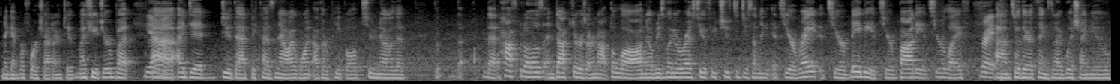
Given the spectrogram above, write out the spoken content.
And again, we're foreshadowing to my future. But Yeah. uh, I did do that because now I want other people to know that the, the, that hospitals and doctors are not the law. Nobody's going to arrest you if you choose to do something. It's your right. It's your baby. It's your body. It's your life. Right. Um, so there are things that I wish I knew.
